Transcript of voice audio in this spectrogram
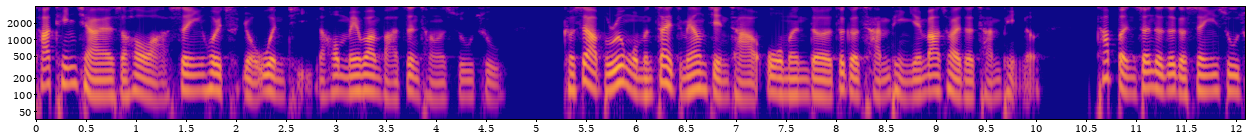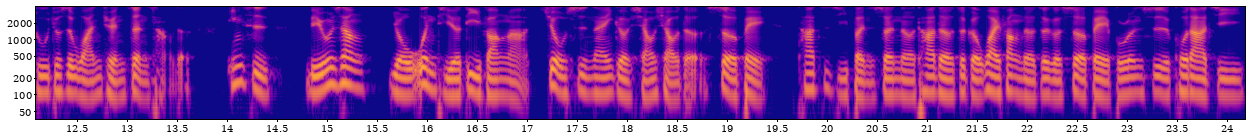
它听起来的时候啊，声音会有问题，然后没有办法正常的输出。可是啊，不论我们再怎么样检查我们的这个产品研发出来的产品呢，它本身的这个声音输出就是完全正常的。因此，理论上有问题的地方啊，就是那一个小小的设备，它自己本身呢，它的这个外放的这个设备，不论是扩大机，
